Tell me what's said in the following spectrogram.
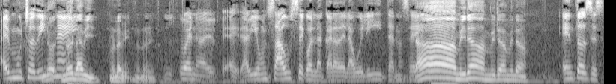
Hay mucho Disney. no la vi, no la vi, no la vi. Bueno, eh, eh, había un sauce con la cara de la abuelita, no sé. Ah, mirá, mirá, mirá. Entonces,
